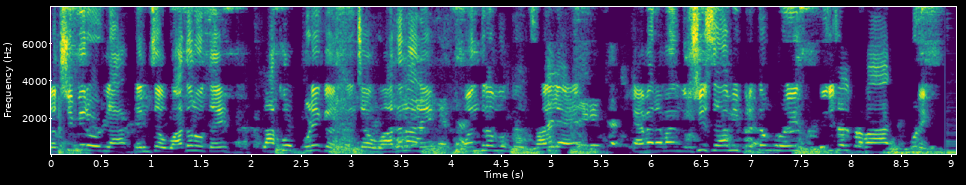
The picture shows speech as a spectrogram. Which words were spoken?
लक्ष्मी रोडला त्यांचं वादन होत आहे लाखो पुणेकर त्यांच्या वादनाने मंत्रमुग्ध झालेले आहेत. कॅमेरामॅन ऋषीसह मी प्रीतम पुरोहित डिजिटल प्रभात पुणे.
